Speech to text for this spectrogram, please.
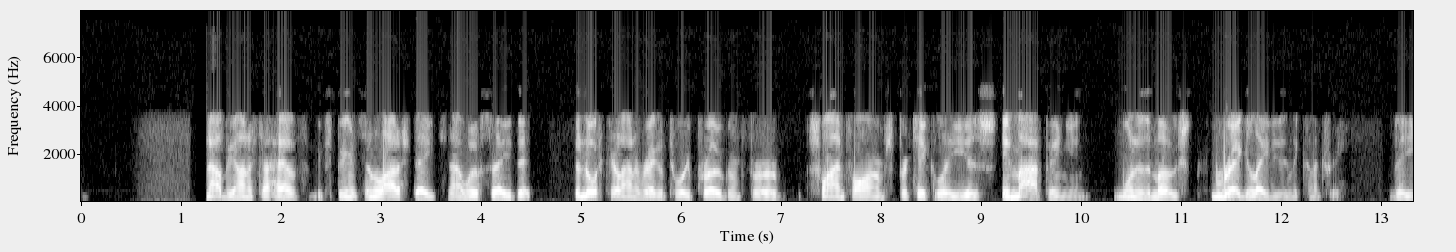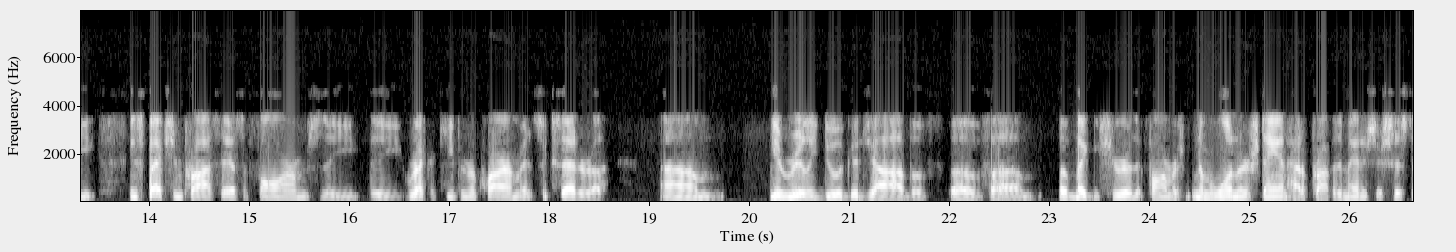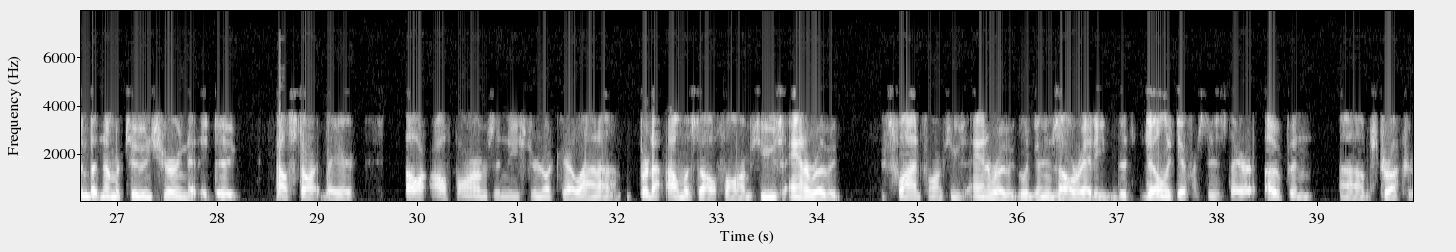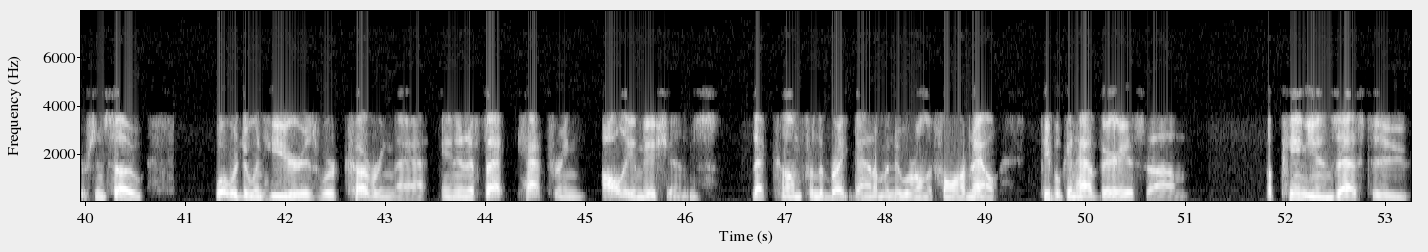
And I'll be honest, I have experience in a lot of states, and I will say that the North Carolina regulatory program for swine farms particularly is, in my opinion, one of the most regulated in the country. The inspection process of farms, the, the record keeping requirements, et cetera, um, you know, really do a good job of, of, um, of making sure that farmers, number one, understand how to properly manage their system, but number two, ensuring that they do. I'll start there. All, all farms in eastern North Carolina, almost all farms, use anaerobic swine farms use anaerobic lagoons already. The, the only difference is they're open um, structures. And so what we're doing here is we're covering that and in effect capturing all the emissions that come from the breakdown of manure on the farm. Now, people can have various um, opinions as to,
